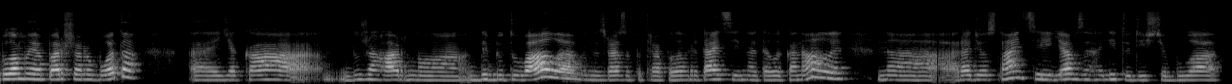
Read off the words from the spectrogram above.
Була моя перша робота, е, яка дуже гарно дебютувала. Вона зразу потрапила в редакції на телеканали, на радіостанції. Я взагалі тоді ще була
